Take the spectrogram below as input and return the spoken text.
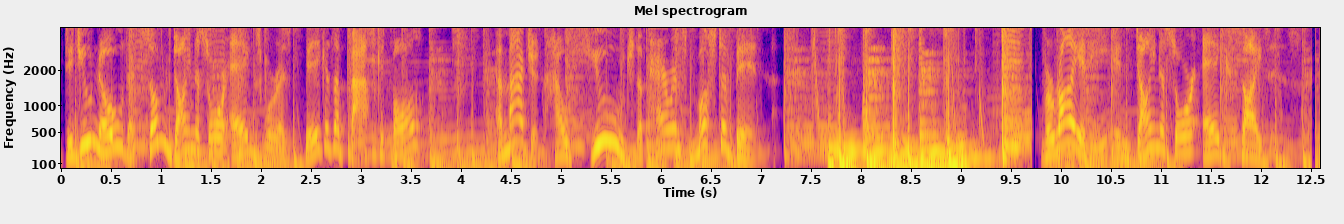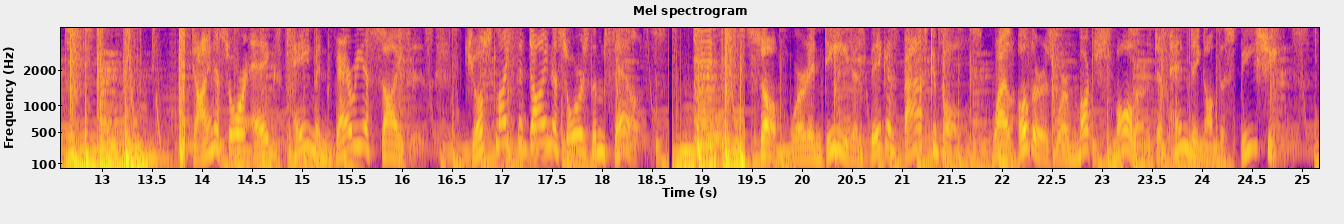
Did you know that some dinosaur eggs were as big as a basketball? Imagine how huge the parents must have been. Variety in dinosaur egg sizes. Dinosaur eggs came in various sizes, just like the dinosaurs themselves. Some were indeed as big as basketballs, while others were much smaller depending on the species.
